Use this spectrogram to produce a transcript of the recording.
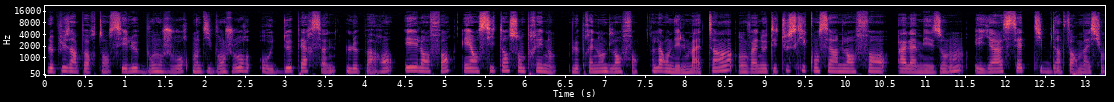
Le plus important, c'est le bonjour. On dit bonjour aux deux personnes, le parent et l'enfant, et en citant son prénom le prénom de l'enfant. Là, on est le matin, on va noter tout ce qui concerne l'enfant à la maison et il y a sept types d'informations.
